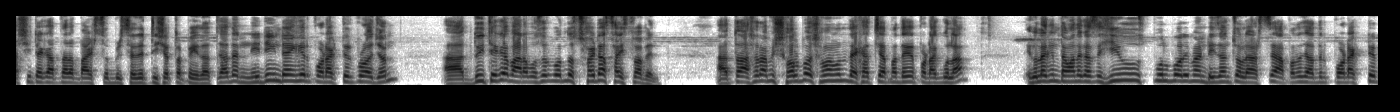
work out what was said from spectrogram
আশি টাকা আপনারা বাইশ, চব্বিশ সাইজের টি শার্টটা পেয়ে যাচ্ছে যাদের নিডিং ড্যাঙ্গের প্রোডাক্টের প্রয়োজন দুই থেকে বারো বছর পর্যন্ত ছয়টা সাইজ পাবেন। তো আসলে আমি স্বল্প সময়ের মধ্যে দেখাচ্ছি আপনাদের প্রোডাক্টগুলা এগুলো কিন্তু আমাদের কাছে হিউজফুল পরিমাণ ডিজাইন চলে আসছে। আপনাদের যাদের প্রোডাক্টের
